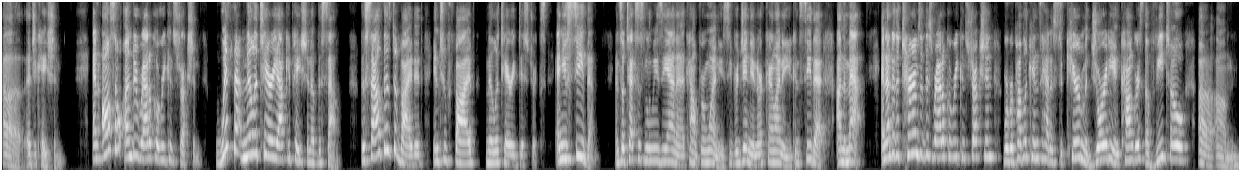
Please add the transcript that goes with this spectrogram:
uh, education. And also under radical Reconstruction, with that military occupation of the South, the South is divided into five military districts, and you see them. And so Texas and Louisiana account for one. You see Virginia, North Carolina, you can see that on the map. And under the terms of this radical reconstruction, where Republicans had a secure majority in Congress, a veto, uh, um,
